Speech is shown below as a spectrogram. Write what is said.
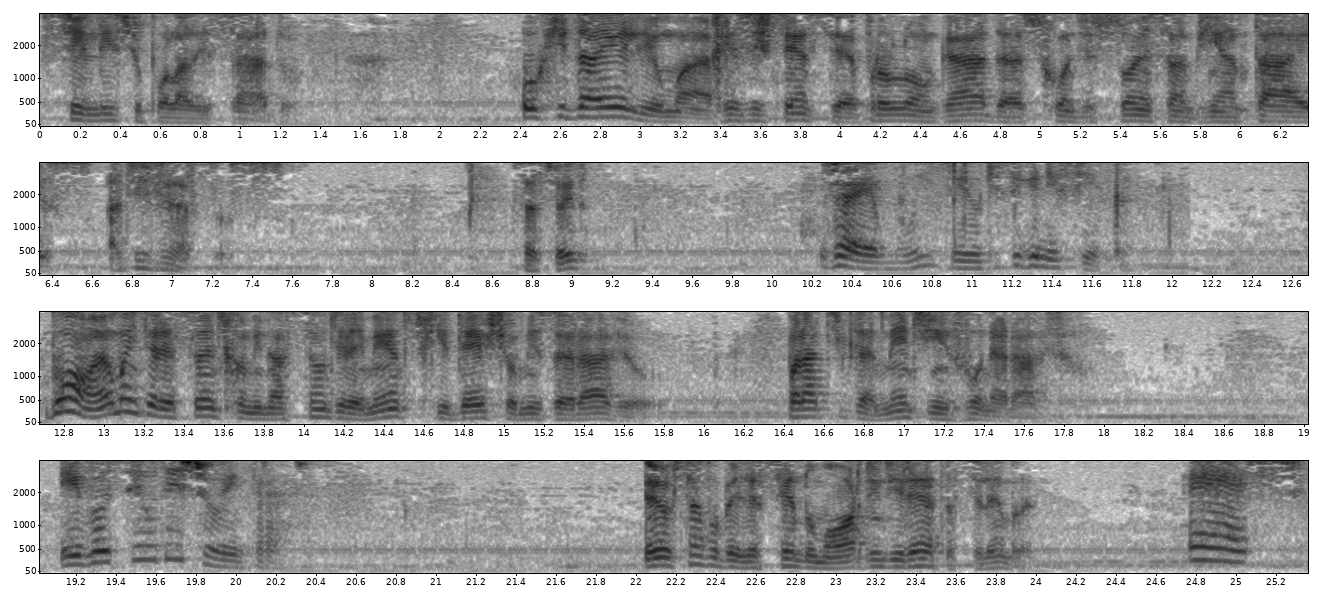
silício polarizado. O que dá a ele uma resistência prolongada às condições ambientais adversas. Satisfeito? Já é muito. E o que significa? Bom, é uma interessante combinação de elementos que deixa o miserável praticamente invulnerável. E você o deixou entrar? Eu estava obedecendo uma ordem direta, se lembra? Ash,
